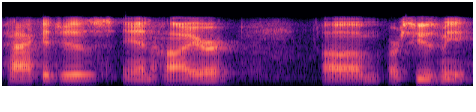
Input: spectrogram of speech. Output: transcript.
packages and higher. Um, or excuse me,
